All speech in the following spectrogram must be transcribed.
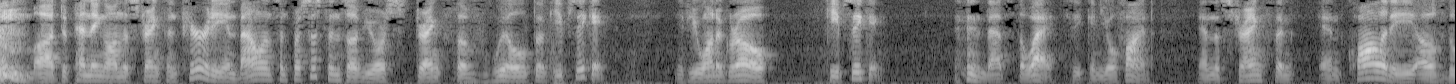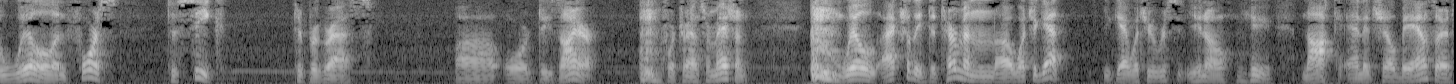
uh, depending on the strength and purity and balance and persistence of your strength of will to keep seeking. If you want to grow, keep seeking. That's the way. Seek and you'll find. And the strength and, and quality of the will and force to seek to progress uh, or desire for transformation will actually determine uh, what you get. You get what you receive. You know, you knock and it shall be answered,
